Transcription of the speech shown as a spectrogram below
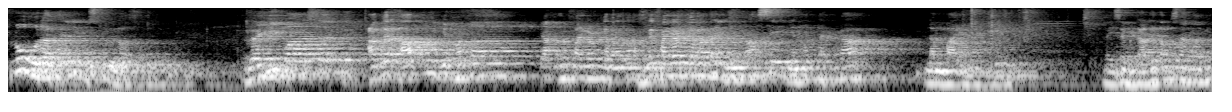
फ्लो हो रहा था, ये उसकी वेलोसिटी रही बात सर, अगर आपको यहाँ का क्या हमें फाइंड आउट करना था? हमें फाइंड आउट करना था यहाँ से यहाँ तक का लंबाई। मैं इसे मिटा देता हूँ सर। अभी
